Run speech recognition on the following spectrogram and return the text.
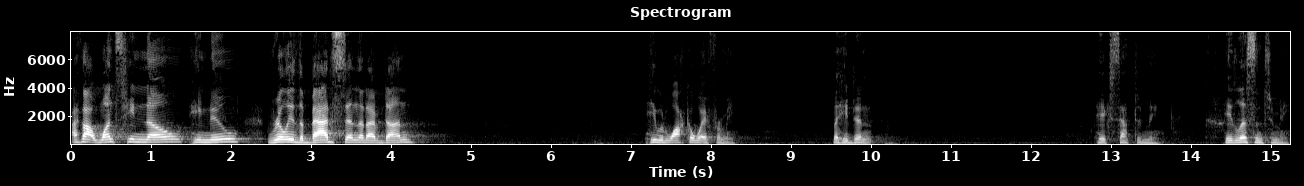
I thought once he know he knew really the bad sin that I've done, he would walk away from me. But he didn't. He accepted me. He listened to me.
